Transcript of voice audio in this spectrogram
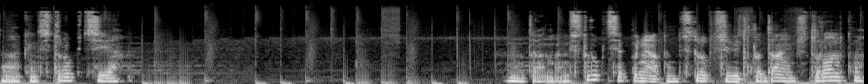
Так, інструкція. Ну, Та, ну, інструкція, понятно. Інструкцію відкладаємо в сторонку.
